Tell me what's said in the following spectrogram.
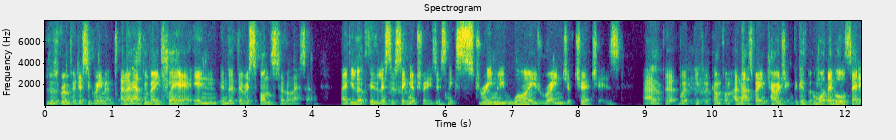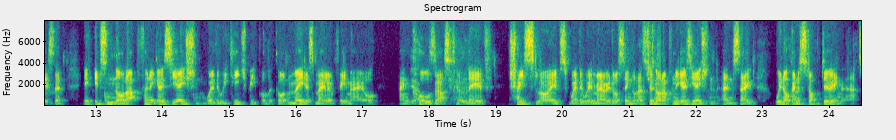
there's room for disagreement. And I think that's been very clear in in the, the response to the letter. If you look through the list of signatories, it's an extremely wide range of churches um, yeah. that where people have come from, and that's very encouraging because what they've all said is that it, it's not up for negotiation whether we teach people that God made us male and female and yeah. calls us to live chaste lives, whether we're married or single. That's just not up for negotiation, and so we're not going to stop doing that,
